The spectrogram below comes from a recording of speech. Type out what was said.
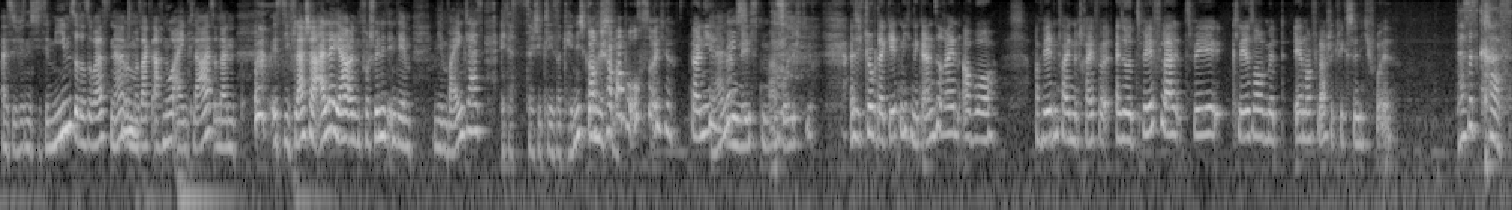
also ich weiß nicht, diese Memes oder sowas, ne? wenn man sagt, ach, nur ein Glas und dann ist die Flasche alle, ja, und verschwindet in dem, in dem Weinglas. Ey, das, solche Gläser kenne ich gar Doch, nicht. ich habe aber auch solche. Dani, beim Ehrlich? nächsten Mal hole ich dir. Also ich glaube, da geht nicht eine ganze rein, aber auf jeden Fall eine Dreife. Also zwei, Fla zwei Gläser mit einer Flasche kriegst du nicht voll. Das ist krass.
